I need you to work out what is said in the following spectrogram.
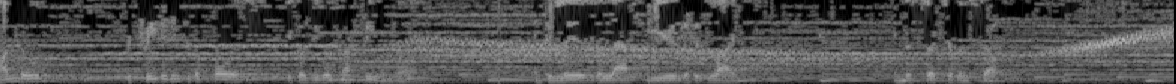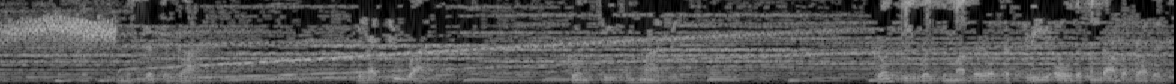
Pandu retreated into the forest because he was not feeling well, and to live the last years of his life in the search of himself, in the search of God. He had two wives, Kunti and Madri. Kunti was the mother of the three older Pandava brothers.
